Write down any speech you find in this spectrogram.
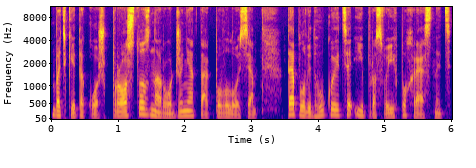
батьки також. Просто з народження так повелося. Тепло відгукується і про своїх похресниць.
